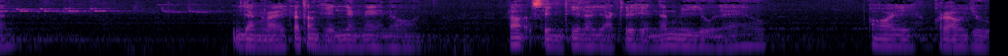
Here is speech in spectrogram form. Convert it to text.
นั้น อย่างไรก็ต้องเห็นอย่างแน่นอน เพราะสิ่งที่เราอยากจะเห็นนั้นมีอยู่แล้วคอยเราอยู่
